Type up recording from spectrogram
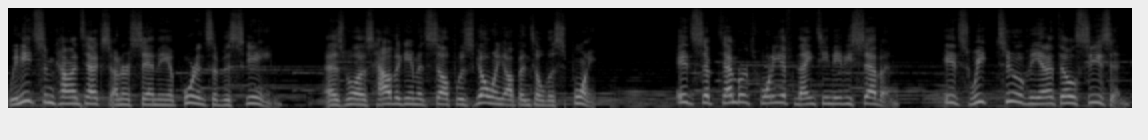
we need some context to understand the importance of this game, as well as how the game itself was going up until this point. It's September 20th, 1987. It's week two of the NFL season,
